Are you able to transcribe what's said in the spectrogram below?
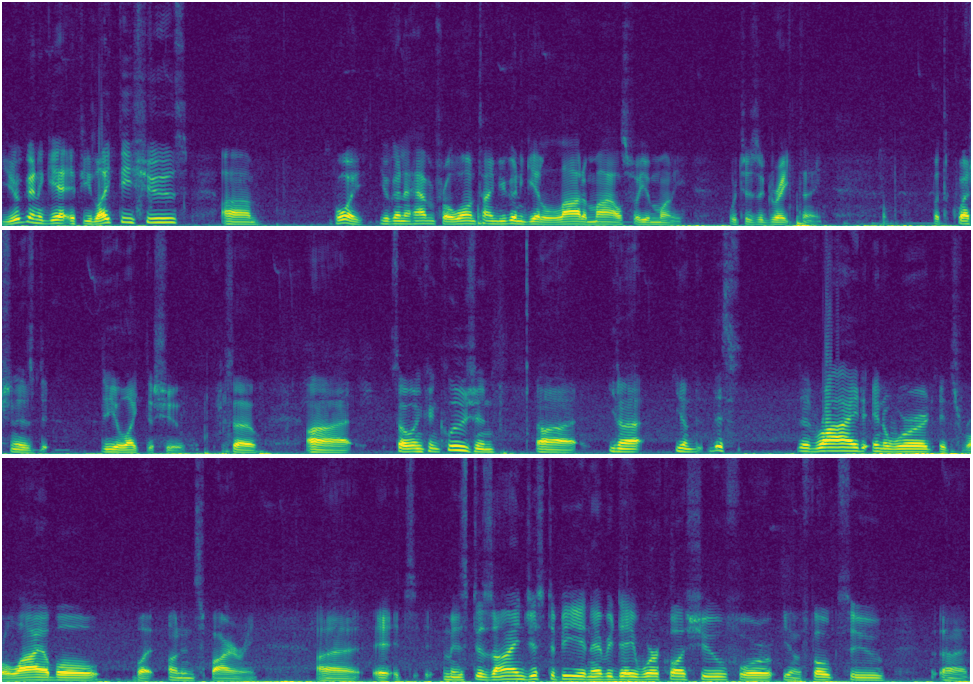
you're going to get, if you like these shoes, um, boy, you're going to have them for a long time. You're going to get a lot of miles for your money, which is a great thing. But the question is, do you like the shoe? So, uh, so in conclusion, uh, you know, you know, this, the ride, in a word, it's reliable but uninspiring. Uh, it's, I mean, it's designed just to be an everyday workhorse shoe for you know folks who, uh,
